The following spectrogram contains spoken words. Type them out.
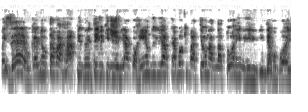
Pois é, o caminhão tava rápido e teve que desviar correndo e acabou que bateu na, na torre e, e derrubou e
